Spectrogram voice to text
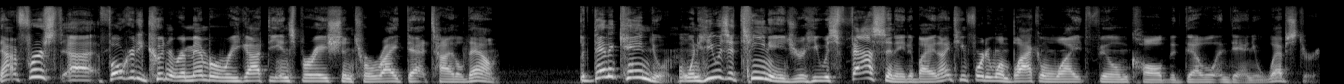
Now, at first, uh, Fogerty couldn't remember where he got the inspiration to write that title down. But then it came to him. When he was a teenager, he was fascinated by a 1941 black and white film called The Devil and Daniel Webster.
